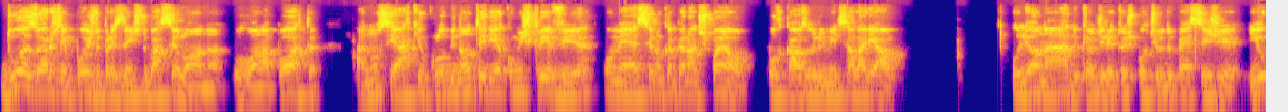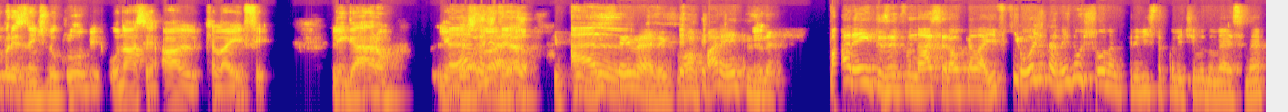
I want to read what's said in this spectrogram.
duas horas depois do presidente do Barcelona, o Juan Laporta, anunciar que o clube não teria como inscrever o Messi no Campeonato Espanhol, por causa do limite salarial. O Leonardo, que é o diretor esportivo do PSG, e o presidente do clube, o Nasser Al-Khelaifi, ligaram. Ligou é, né? Al... Sei, velho. Oh, parênteses, né? Parênteses para o Nasser Al-Khelaifi, que hoje também deu show na entrevista coletiva do Messi, né?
